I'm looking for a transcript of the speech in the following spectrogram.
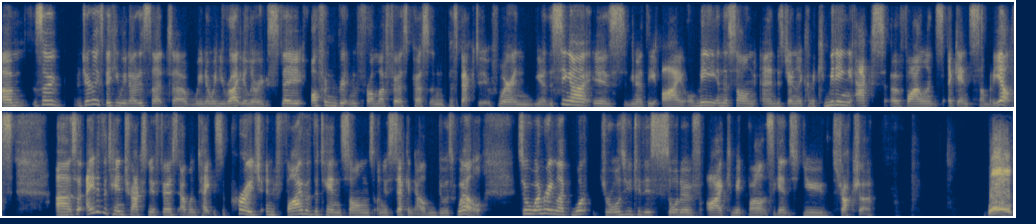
Um, so generally speaking, we notice that uh, we know when you write your lyrics, they often written from a first person perspective, wherein you know the singer is you know the I or me in the song and is generally kind of committing acts of violence against somebody else. Uh, so eight of the 10 tracks in your first album take this approach and five of the 10 songs on your second album do as well. So we're wondering like what draws you to this sort of I commit violence against you structure? Well,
